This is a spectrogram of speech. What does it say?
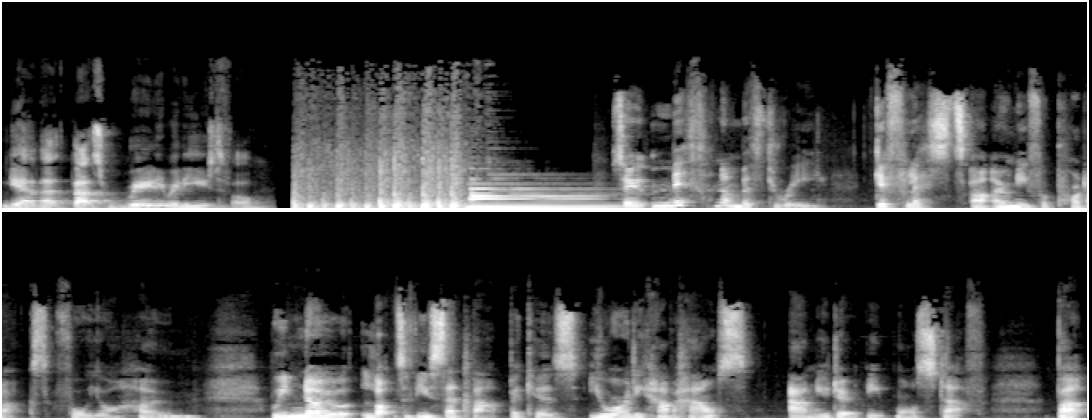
Yeah, that, that's really, really useful. So, myth number three gift lists are only for products for your home. We know lots of you said that because you already have a house and you don't need more stuff. But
